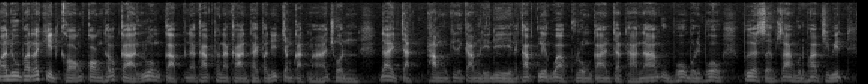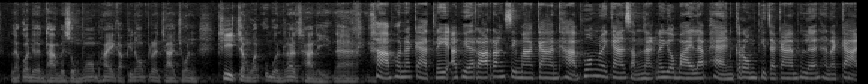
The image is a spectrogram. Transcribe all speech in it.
มาดูภารกิจของกองทัพอากาศร่วมกับนะครับธนาคารไทยพาณิชย์จำกัดมหาชน ได้จัดทำกิจกรรมดีๆนะครับเรียกว่าโครงการจัดหาน้ำอุปโภคบริโภค เพื่อเสริมสร้างคุณภาพชีวิต แล้วก็เดินทางไปส่งมอบให้กับพี่น้องประชาชนที่จังหวัดอุบลราชธานีนะค่ะพลอากาศตรีอภิรัตรังสีมาการค่ะผู้อำนวยการสำนักนโยบายและแผนกรมกิจการพลเรือนฐานอากาศ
